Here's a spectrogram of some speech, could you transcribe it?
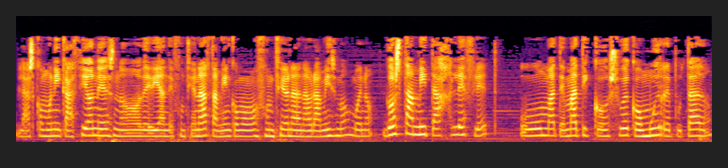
las comunicaciones no debían de funcionar también como funcionan ahora mismo. Bueno, Gosta Mittag Leflet, un matemático sueco muy reputado,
